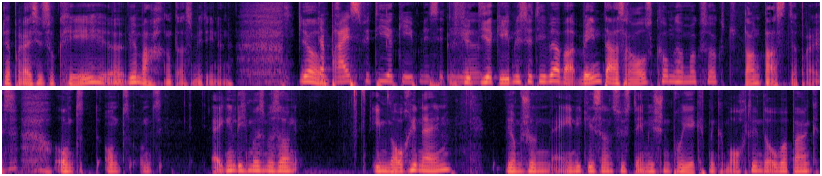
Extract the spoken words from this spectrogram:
der Preis ist okay, äh, wir machen das mit Ihnen. Ja, der Preis für die Ergebnisse, die Für die Ergebnisse, die wir, wenn das rauskommt, haben wir gesagt, dann passt der Preis. Mhm. Und, und, und eigentlich muss man sagen, im Nachhinein wir haben schon einiges an systemischen Projekten gemacht in der Oberbank.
